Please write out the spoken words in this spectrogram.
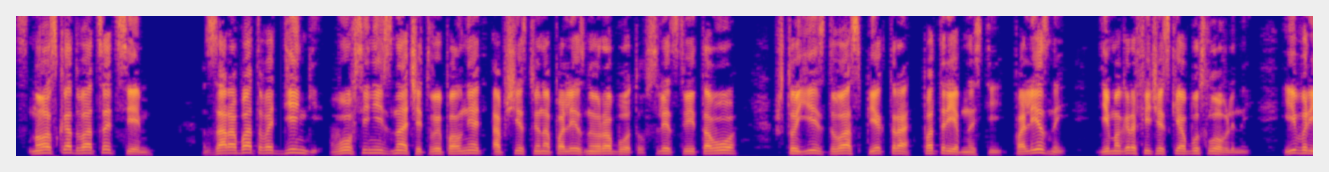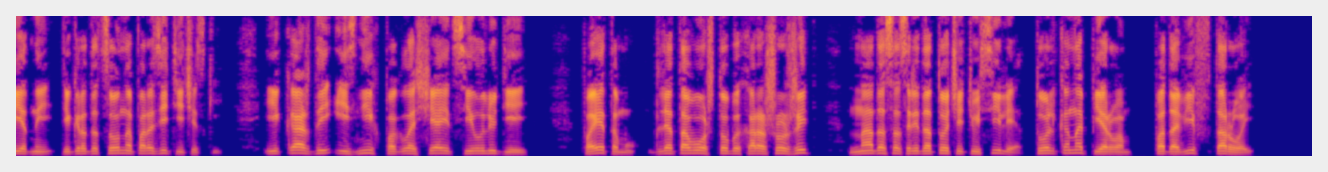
Сноска 27. Зарабатывать деньги вовсе не значит выполнять общественно полезную работу вследствие того, что есть два спектра потребностей: полезный демографически обусловленный и вредный деградационно-паразитический. И каждый из них поглощает силы людей. Поэтому для того, чтобы хорошо жить, надо сосредоточить усилия только на первом, подавив второй.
